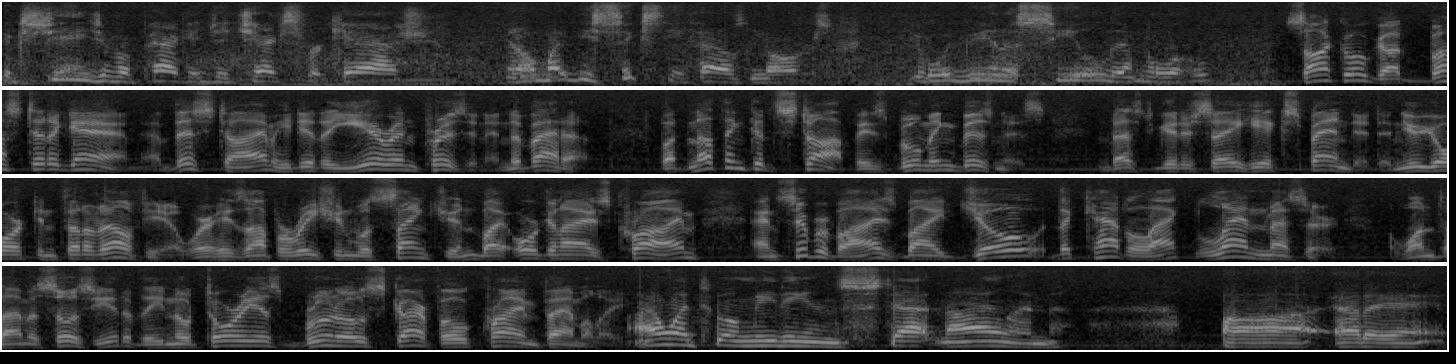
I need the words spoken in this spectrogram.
exchange of a package of checks for cash. You know, it might be $60,000. It would be in a sealed envelope. Sacco got busted again, and this time he did a year in prison in Nevada. But nothing could stop his booming business. Investigators say he expanded in New York and Philadelphia, where his operation was sanctioned by organized crime and supervised by Joe the Cadillac Landmesser, a one-time associate of the notorious Bruno Scarfo crime family. I went to a meeting in Staten Island uh, at a,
